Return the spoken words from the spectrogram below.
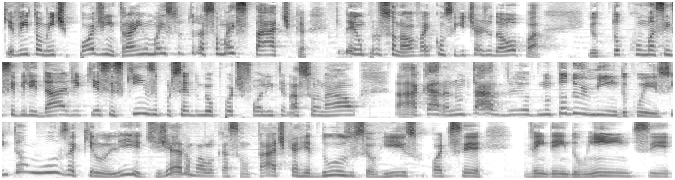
que eventualmente pode entrar em uma estruturação mais tática. Que daí um profissional vai conseguir te ajudar. Opa, eu tô com uma sensibilidade que esses 15% do meu portfólio internacional, ah, cara, não tá, eu não tô dormindo com isso. Então usa aquilo ali, gera uma alocação tática, reduz o seu risco, pode ser vendendo índice,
